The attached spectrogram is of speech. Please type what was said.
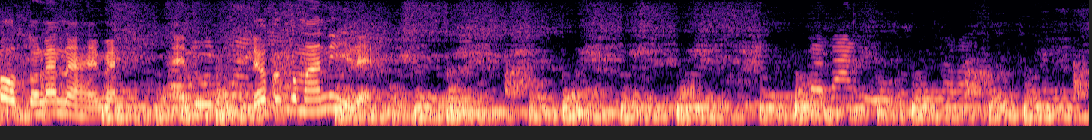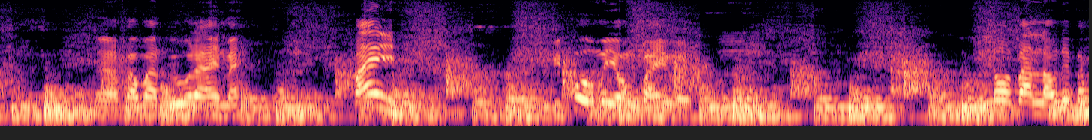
รอดตรงนั้นน่ะเห็นไหมไอ้ดู เดี๋ยวเขาก็มานี่แหละไปบ้านพี่อุ๊ไปบ้านเออเข้าบ้านพี่อุแล้วเห็นไหมไปพี่โป้ไม่ยอมไปเว้ยรอดบ้านเราได้ปะ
